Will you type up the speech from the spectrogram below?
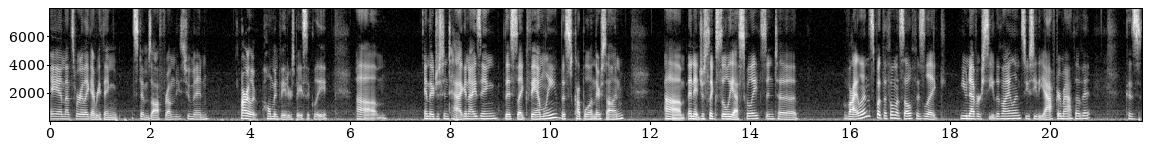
And that's where like everything stems off from. These two men are home invaders basically. Um, and they're just antagonizing this like family, this couple and their son. Um, and it just like slowly escalates into violence, but the film itself is like you never see the violence, you see the aftermath of it. Because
